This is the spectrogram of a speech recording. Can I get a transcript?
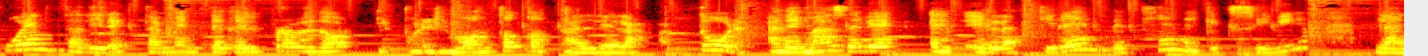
cuenta directamente del proveedor y por el monto total de la factura. Además, debe, el, el adquirente tiene que exhibir la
